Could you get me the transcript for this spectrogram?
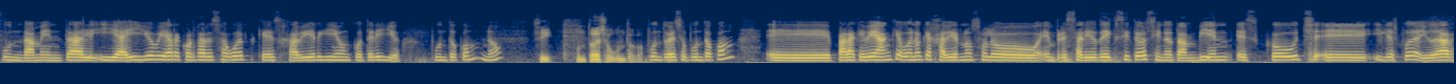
fundamental. Y ahí yo voy a recordar esa web que es javier-coterillo.com, ¿no? Sí, punto eso, punto com. Punto eso, punto com, eh, para que vean que bueno que Javier no solo empresario de éxito, sino también es coach eh, y les puede ayudar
